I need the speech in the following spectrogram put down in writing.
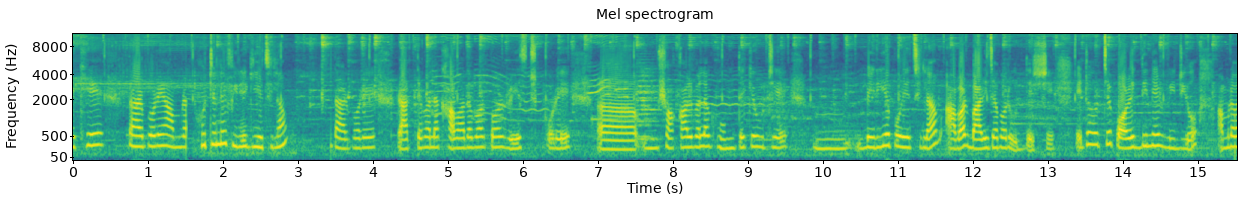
দেখে তারপরে আমরা হোটেলে ফিরে গিয়েছিলাম। তারপরে রাত্রেবেলা খাওয়া দাওয়ার পর রেস্ট করে সকালবেলা ঘুম থেকে উঠে বেরিয়ে পড়েছিলাম আবার বাড়ি যাবার উদ্দেশ্যে। এটা হচ্ছে পরের দিনের ভিডিও আমরা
